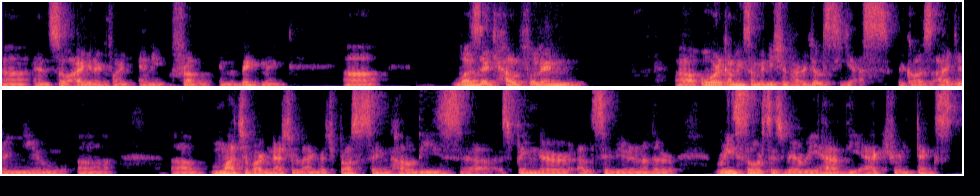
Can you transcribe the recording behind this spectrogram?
Uh, and so I didn't find any trouble in the beginning. Uh, was it helpful in uh, overcoming some initial hurdles? Yes, because I didn't knew uh, uh, much about natural language processing, how these Springer, Elsevier, and other resources where we have the actual text,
